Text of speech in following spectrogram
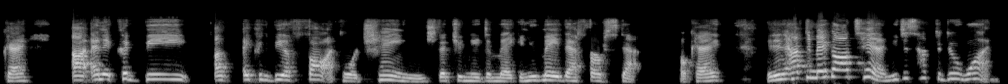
Okay. Uh, and it could be a, it could be a thought or a change that you need to make. And you made that first step. Okay. You didn't have to make all 10. You just have to do one.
